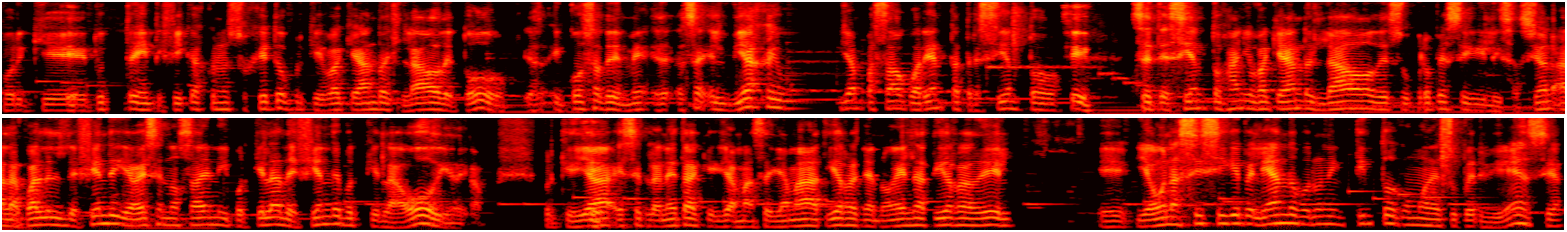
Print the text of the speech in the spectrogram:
porque tú te identificas con el sujeto porque va quedando aislado de todo, en cosas de, o sea, el viaje ya han pasado 40, 300, 700 años, va quedando aislado de su propia civilización, a la cual él defiende y a veces no sabe ni por qué la defiende, porque la odia, digamos, porque ya ese planeta que llama, se llama Tierra ya no es la Tierra de él, eh, y aún así sigue peleando por un instinto como de supervivencia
